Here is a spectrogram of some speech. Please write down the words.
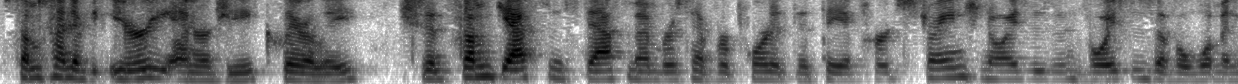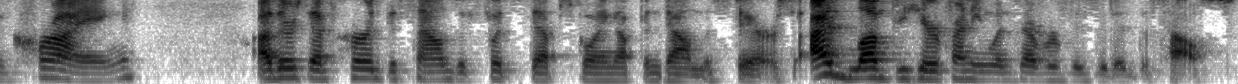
some kind of eerie energy. Clearly, she said some guests and staff members have reported that they have heard strange noises and voices of a woman crying. Others have heard the sounds of footsteps going up and down the stairs. I'd love to hear if anyone's ever visited this house.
